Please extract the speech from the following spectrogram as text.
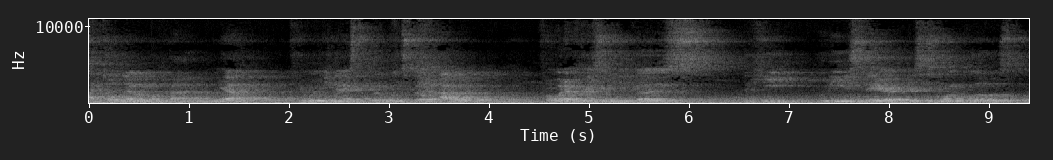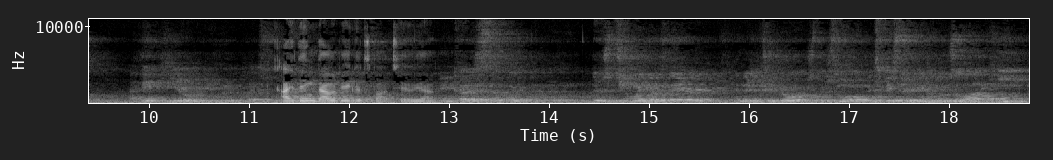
I told them I think that would be a good spot too. Yeah. Because the, there's two windows there and there's two doors. There's more open space there. You're gonna lose a lot of heat.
